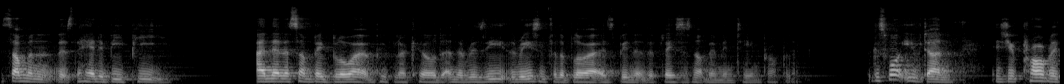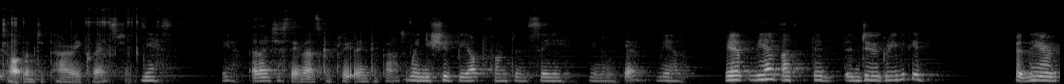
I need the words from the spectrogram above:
someone that's the head of BP, and then there's some big blowout and people are killed, and the, re- the reason for the blowout has been that the place has not been maintained properly. Because what you've done is you've probably taught them to parry questions. Yes. Yeah. And I just think that's completely incompatible. When you should be upfront and say, you know. Yeah. Yeah. Yeah, yeah, I, I, do agree with you. But they're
